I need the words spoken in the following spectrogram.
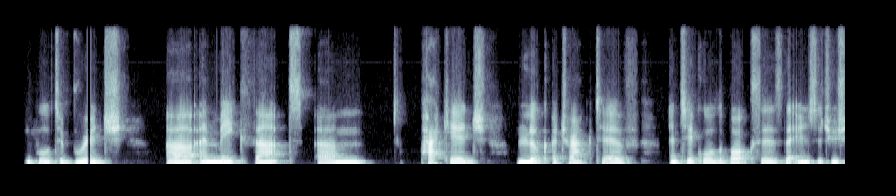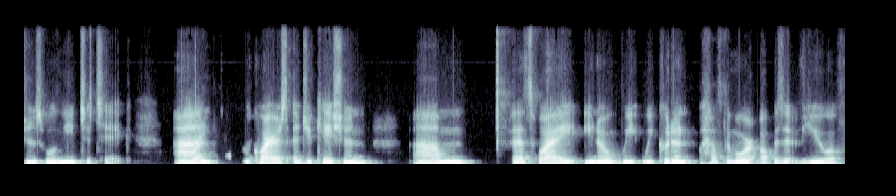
people to bridge uh, and make that um, package look attractive and tick all the boxes that institutions will need to tick. and right. requires education. Um, that's why you know we we couldn't have the more opposite view of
